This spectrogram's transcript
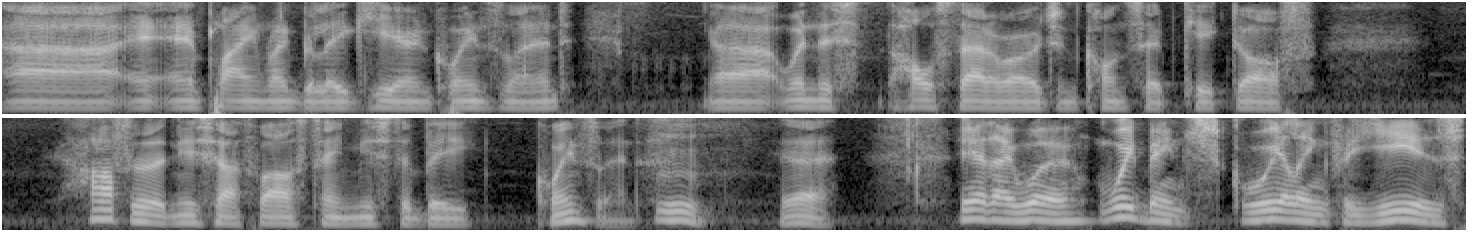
uh, and, and playing rugby league here in Queensland, uh, when this whole state of origin concept kicked off, half of the New South Wales team used to be Queenslanders. Mm. Yeah. Yeah, they were. We'd been squealing for years,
